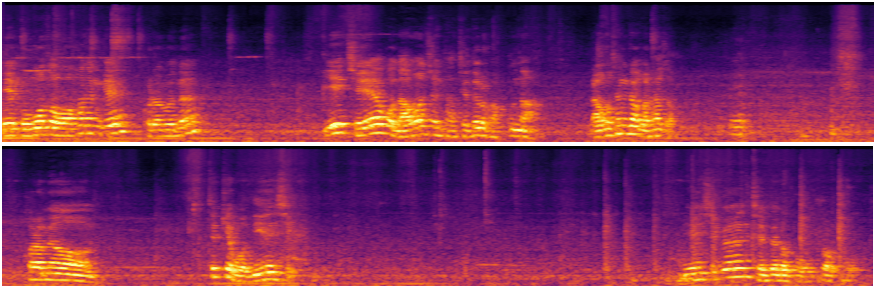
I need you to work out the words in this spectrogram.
얘 보고서 하는 게 그러면은 얘 제외하고 나머지는 다 제대로 봤구나 라고 생각을 하죠. 네. 그러면 특히 뭐 니은식 니은식은 제대로 보고 풀었고 네.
